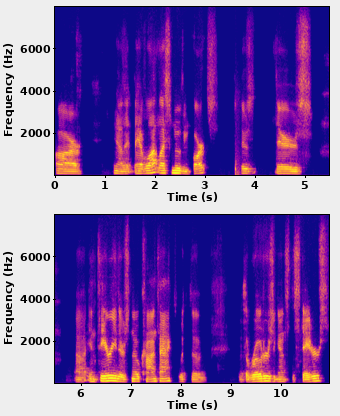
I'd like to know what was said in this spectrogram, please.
are, you know, that they have a lot less moving parts. There's, there's, uh, in theory, there's no contact with the with the rotors against the stators.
